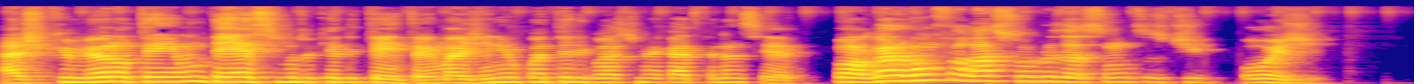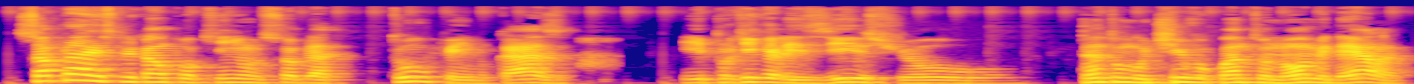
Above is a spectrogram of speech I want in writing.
Acho que o meu não tem um décimo do que ele tem, então imagine o quanto ele gosta de mercado financeiro. Bom, agora vamos falar sobre os assuntos de hoje. Só para explicar um pouquinho sobre a Tulpen, no caso, e por que, que ela existe, ou tanto o motivo quanto o nome dela,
